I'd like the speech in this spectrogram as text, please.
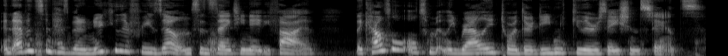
and Evanston has been a nuclear free zone since 1985, the council ultimately rallied toward their denuclearization stance.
